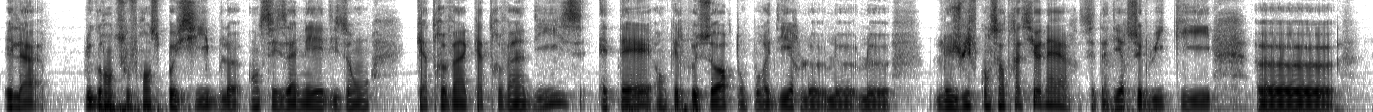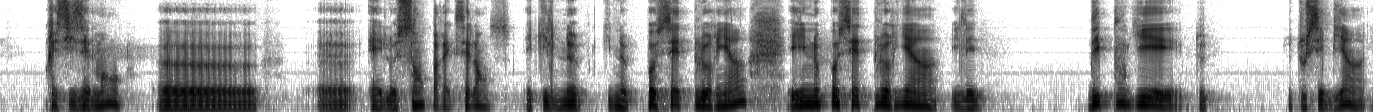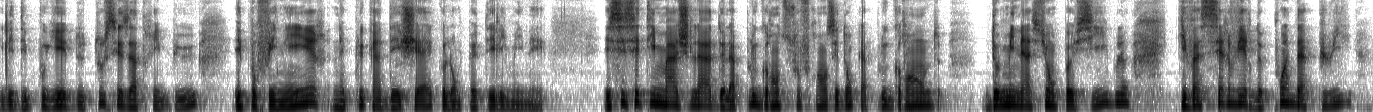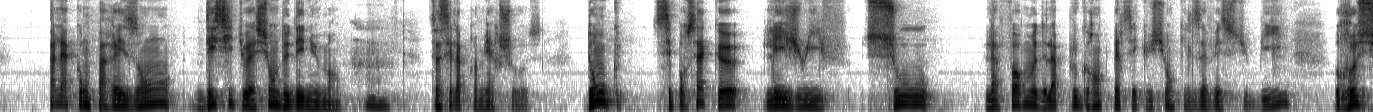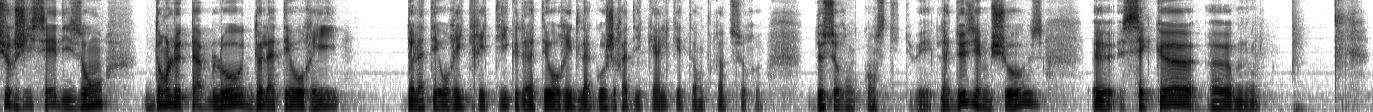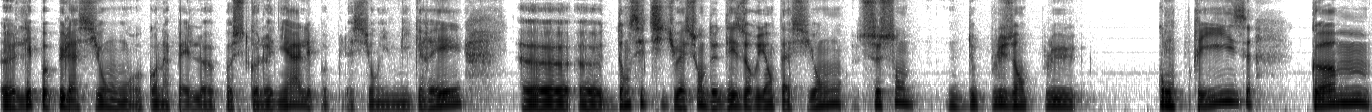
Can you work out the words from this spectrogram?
et la plus grande souffrance possible en ces années, disons, 80-90 était en quelque sorte, on pourrait dire, le, le, le, juif concentrationnaire, c'est-à-dire celui qui, euh, précisément, euh, euh, est le sang par excellence et qu'il ne, ne possède plus rien. Et il ne possède plus rien, il est dépouillé de, de tous ses biens, il est dépouillé de tous ses attributs et pour finir, n'est plus qu'un déchet que l'on peut éliminer. Et c'est cette image-là de la plus grande souffrance et donc la plus grande domination possible qui va servir de point d'appui à la comparaison des situations de dénuement. Hmm. Ça, c'est la première chose. Donc, c'est pour ça que les Juifs, sous la forme de la plus grande persécution qu'ils avaient subie, ressurgissaient, disons, dans le tableau de la théorie de la théorie critique, de la théorie de la gauche radicale qui était en train de se, de se reconstituer. La deuxième chose, euh, c'est que euh, euh, les populations qu'on appelle postcoloniales, les populations immigrées, dans cette situation de désorientation, se sont de plus en plus comprises comme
